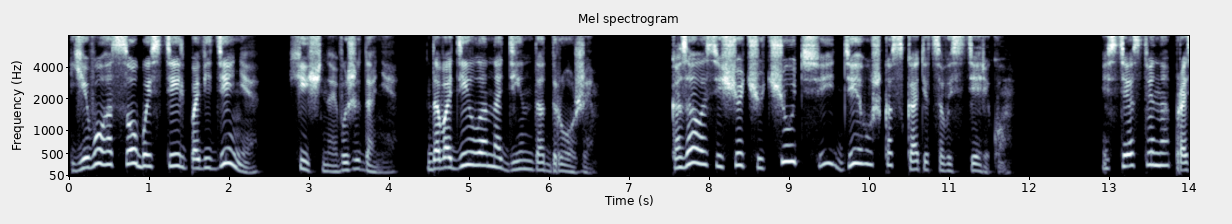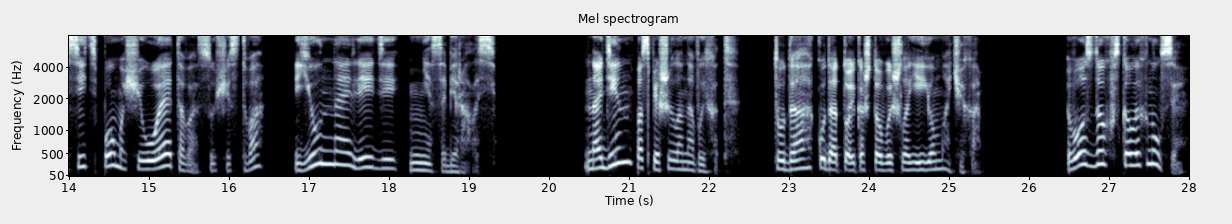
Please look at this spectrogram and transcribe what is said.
Его особый стиль поведения, хищное выжидание, доводило Надин до дрожи. Казалось, еще чуть-чуть, и девушка скатится в истерику. Естественно, просить помощи у этого существа юная леди не собиралась. Надин поспешила на выход. Туда, куда только что вышла ее мачеха. Воздух всколыхнулся,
